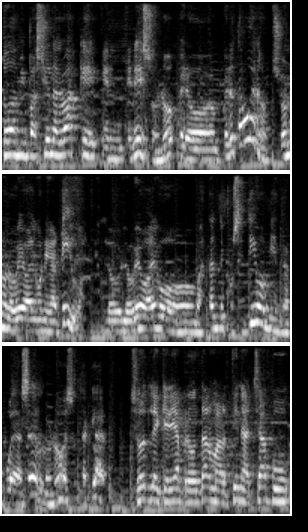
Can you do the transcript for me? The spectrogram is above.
toda mi pasión al básquet en, eso, ¿no? Pero, pero está bueno, yo no lo veo algo negativo lo, veo algo bastante positivo mientras pueda hacerlo, ¿no? Eso está claro. Yo le quería preguntar, Martina Chapu,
